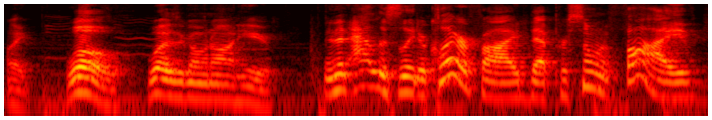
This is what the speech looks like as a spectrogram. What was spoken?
Like, whoa, what is going on here? And then Atlus later clarified that Persona 5,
